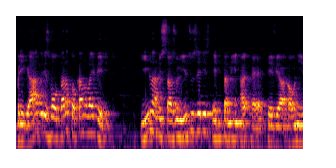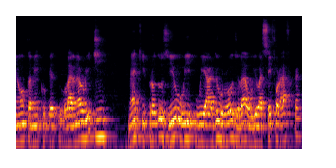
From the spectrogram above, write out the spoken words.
brigado, eles voltaram a tocar no Live Aid. E lá nos Estados Unidos ele, ele também é, teve a, a união também com o Lionel Rich, né, que produziu o We, We Are the World, lá, o USA for Africa,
